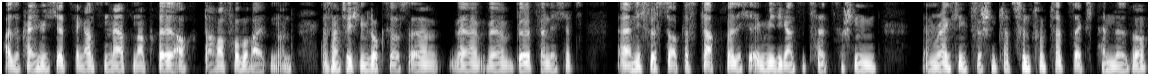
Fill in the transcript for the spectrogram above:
Also kann ich mich jetzt den ganzen März und April auch darauf vorbereiten. Und das ist natürlich ein Luxus. Äh, Wäre wär blöd, wenn ich jetzt äh, nicht wüsste, ob das klappt, weil ich irgendwie die ganze Zeit zwischen im Ranking zwischen Platz 5 und Platz 6 pendel so.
